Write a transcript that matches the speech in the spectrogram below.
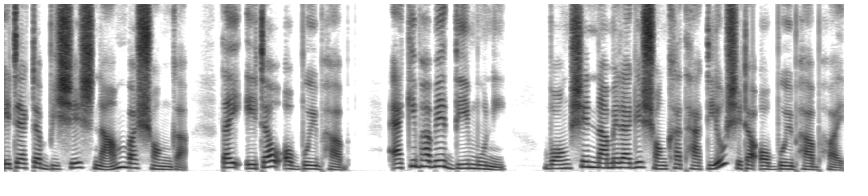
এটা একটা বিশেষ নাম বা সংজ্ঞা, তাই এটাও অব্যয়ভাব। একইভাবে দ্বিমুনি, বংশের নামের আগে সংখ্যা থাকলেও সেটা অব্যয়ভাব হয়।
